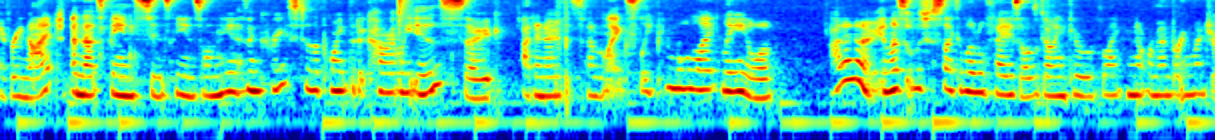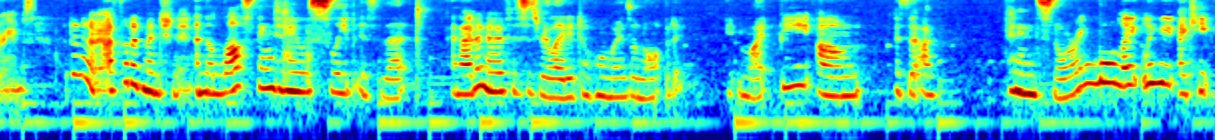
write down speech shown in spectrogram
every night. And that's been since the insomnia has increased to the point that it currently is so I don't know if it's that I'm like sleeping more lightly or I don't know, unless it was just like a little phase I was going through of like not remembering my dreams. I don't know, I thought I'd mention it. And the last thing to do with sleep is that, and I don't know if this is related to hormones or not, but it, it might be, um, is that I've been snoring more lately. I keep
